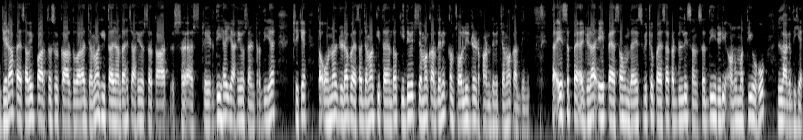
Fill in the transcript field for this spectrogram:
ਜਿਹੜਾ ਪੈਸਾ ਵੀ ਭਾਰਤ ਸਰਕਾਰ ਦੁਆਰਾ ਜਮ੍ਹਾਂ ਕੀਤਾ ਜਾਂਦਾ ਹੈ, ਚਾਹੇ ਉਹ ਸਰਕਾਰ ਸਟੇਟ ਦੀ ਹੈ ਜਾਂ ਇਹ ਉਹ ਸੈਂਟਰ ਦੀ ਹੈ, ਠੀਕ ਹੈ? ਤਾਂ ਉਹਨਾਂ ਜਿਹੜਾ ਪੈਸਾ ਜਮ੍ਹਾਂ ਕੀਤਾ ਜਾਂਦਾ, ਉਹ ਕਿਹਦੇ ਵਿੱਚ ਜਮ੍ਹਾਂ ਕਰਦੇ ਨੇ? ਕੰਸੋਲੀਡੇਟਡ ਫੰਡ ਦੇ ਵਿੱਚ ਜਮ੍ਹਾਂ ਕਰਦੇ ਨੇ। ਤਾਂ ਇਸ ਪੈ- ਜਿਹੜਾ ਇਹ ਪੈਸਾ ਹੁੰਦਾ ਹੈ ਇਸ ਵਿੱਚੋਂ ਪੈਸਾ ਕੱਢਣ ਲਈ ਸੰਸਦ ਦੀ ਜਿਹੜੀ ਅਨੁਮਤੀ ਉਹ ਲੱਗਦੀ ਹੈ।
